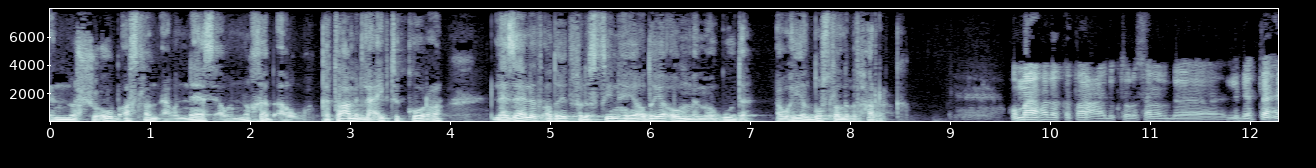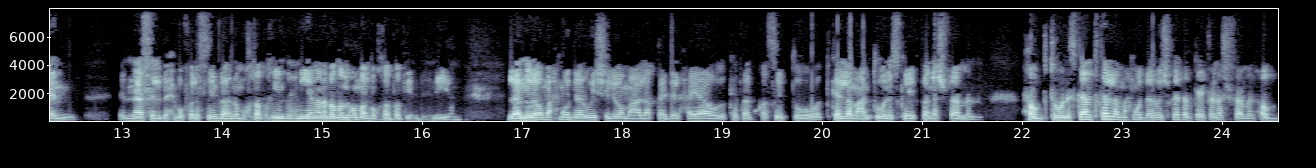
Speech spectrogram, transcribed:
انه الشعوب أصلا أو الناس أو النخب أو قطاع من لعيبة الكورة لا زالت قضية فلسطين هي قضية أم موجودة أو هي البوصلة اللي بتحرك. هما هذا القطاع دكتور أسامة اللي بيتهم الناس اللي بيحبوا فلسطين بأنهم مختطفين ذهنيا أنا بظن هم المختطفين ذهنيا. لأنه لو محمود درويش اليوم على قيد الحياة وكتب قصيدته وتكلم عن تونس كيف نشفى من حب تونس كان تكلم محمود درويش وكتب كيف نشفى من حب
